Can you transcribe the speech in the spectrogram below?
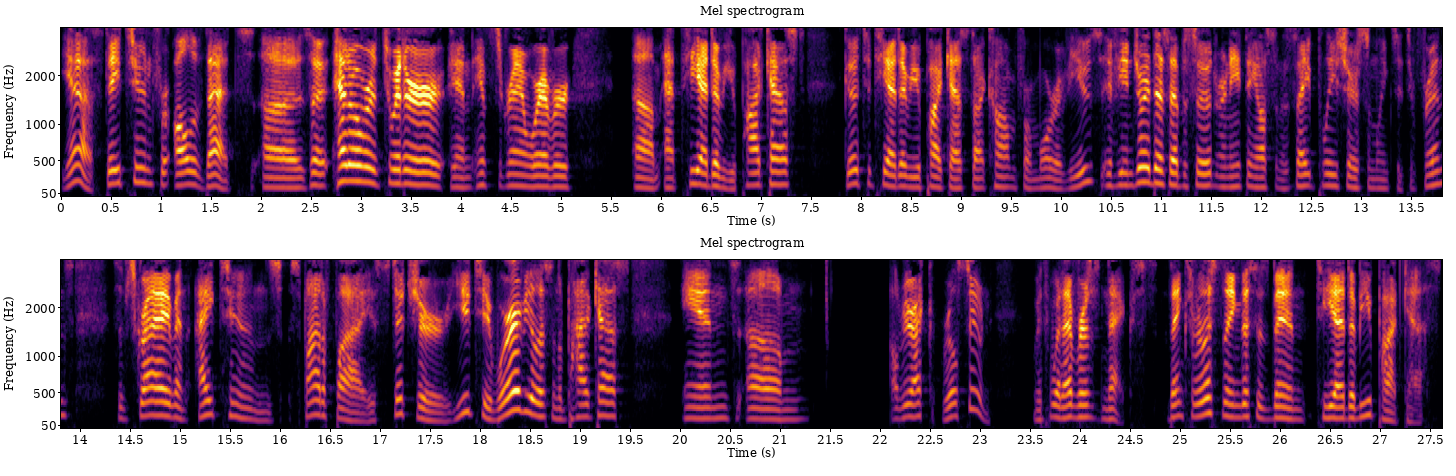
yeah, stay tuned for all of that. Uh, so head over to Twitter and Instagram, wherever, um, at TIW Podcast. Go to TIWpodcast.com for more reviews. If you enjoyed this episode or anything else on the site, please share some links with your friends. Subscribe on iTunes, Spotify, Stitcher, YouTube, wherever you listen to podcasts. And um, I'll be back real soon with whatever's next. Thanks for listening. This has been TIW Podcast.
